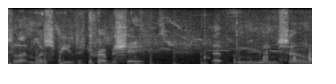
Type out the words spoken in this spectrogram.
So that must be the trebuchet, that booming sound.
